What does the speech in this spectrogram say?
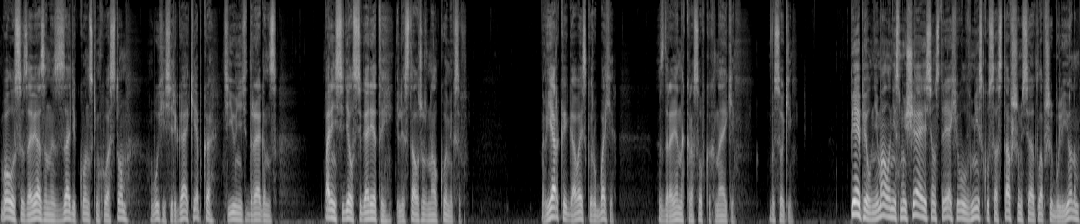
волосы завязаны сзади конским хвостом, в ухе серьга, кепка, Тьюнити Драгонс — Парень сидел с сигаретой и листал журнал комиксов. В яркой гавайской рубахе, здоровенных кроссовках Найки. Высокий. Пепел, немало не смущаясь, он стряхивал в миску с оставшимся от лапши бульоном,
